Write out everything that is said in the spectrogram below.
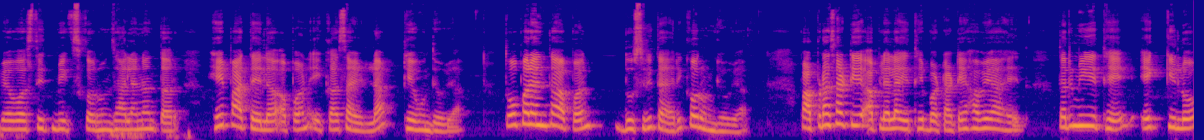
व्यवस्थित मिक्स करून झाल्यानंतर हे पातेलं आपण एका साईडला ठेवून देऊया. तोपर्यंत आपण दुसरी तयारी करून घेऊया. पापडासाठी आपल्याला इथे बटाटे हवे आहेत. तर मी इथे एक किलो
